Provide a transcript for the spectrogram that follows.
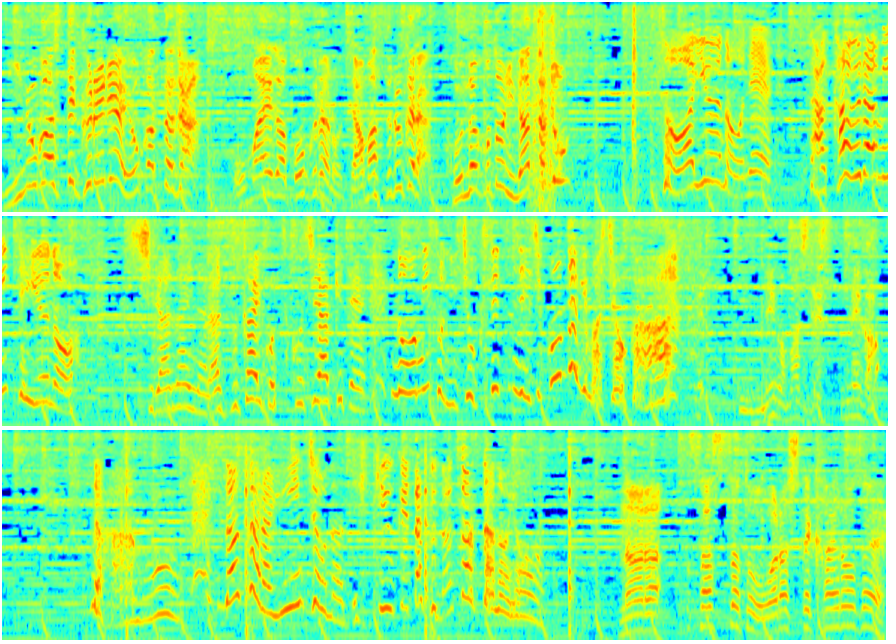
見逃してくれりゃよかったじゃん。お前が僕らの邪魔するからこんなことになったと。そういうのをね逆恨みっていうの。知らないなら頭蓋骨こじ開けて脳みそに直接ねじ込んであげましょうか。目がマジです。目が。ああもう。だから委員長なんて引き受けたくなかったのよ。ならさっさと終わらして帰ろうぜ。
